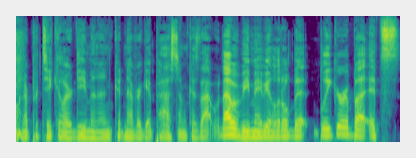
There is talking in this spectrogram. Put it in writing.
on a particular demon and could never get past him because that that would be maybe a little bit bleaker, but it's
